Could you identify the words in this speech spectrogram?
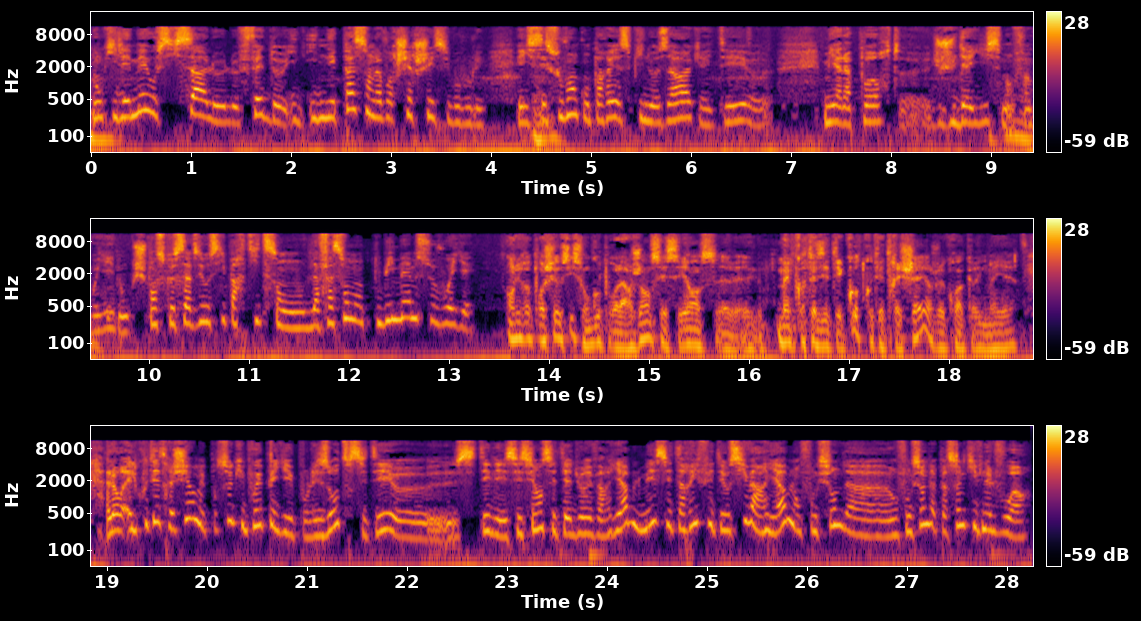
Donc il aimait aussi ça, le, le fait de, il, il n'est pas sans l'avoir cherché si vous voulez. Et il s'est souvent comparé à Spinoza, qui a été euh, mis à la porte euh, du judaïsme. Enfin, vous voyez, donc je pense que ça faisait aussi partie de, son, de la façon dont lui-même se voyait. On lui reprochait aussi son goût pour l'argent. Ces séances, euh, même quand elles étaient courtes, coûtaient très cher, je crois, Karine Mayer. Alors, elles coûtaient très cher, mais pour ceux qui pouvaient payer. Pour les autres, c'était, euh, c'était les, ces séances étaient à durée variable, mais ces tarifs étaient aussi variables en fonction de la, en fonction de la personne qui venait le voir.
